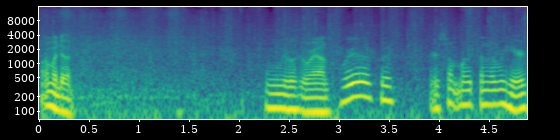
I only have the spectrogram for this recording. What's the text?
What am I doing? Let me look around. Real quick. There's something open over here.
